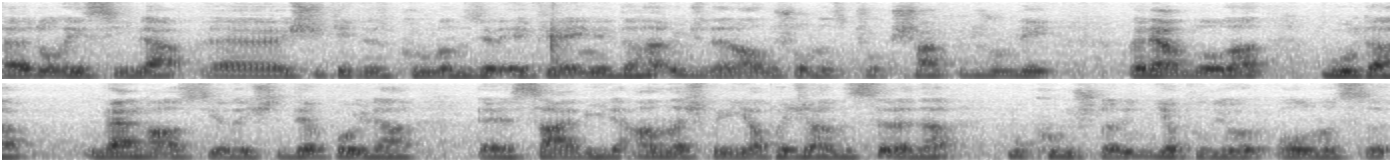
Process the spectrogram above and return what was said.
E, Dolayısıyla e, şirketinizi kurmanız ya da FIA'ni daha önceden almış olmanız çok şart bir durum değil. Önemli olan burada warehouse ya da işte depoyla e, sahibiyle anlaşmayı yapacağınız sırada bu kuruluşların yapılıyor olması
